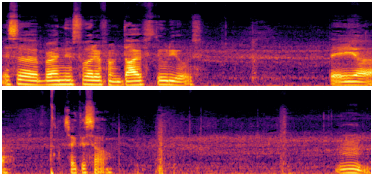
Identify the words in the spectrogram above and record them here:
It's a brand new sweater from Dive Studios. They uh check this out. Mmm.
